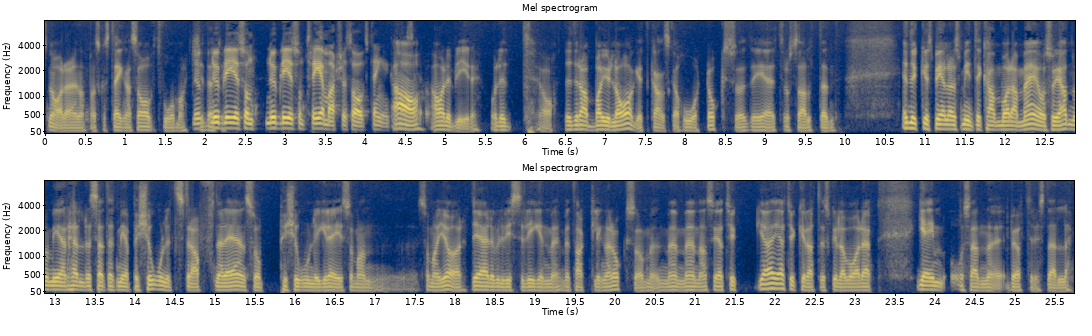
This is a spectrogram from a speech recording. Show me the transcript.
snarare än att man ska stängas av två matcher. Nu, nu blir, det som, nu blir det som tre matchers avstängning. Ja, ja, det blir det. Och det, ja, det drabbar ju laget ganska hårt också. Det är trots allt en en nyckelspelare som inte kan vara med och så. Jag hade nog mer hellre sett ett mer personligt straff när det är en så personlig grej som man, som man gör. Det är det väl visserligen med, med tacklingar också, men, men, men alltså jag, tyck, ja, jag tycker att det skulle ha varit game och sen eh, böter istället.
